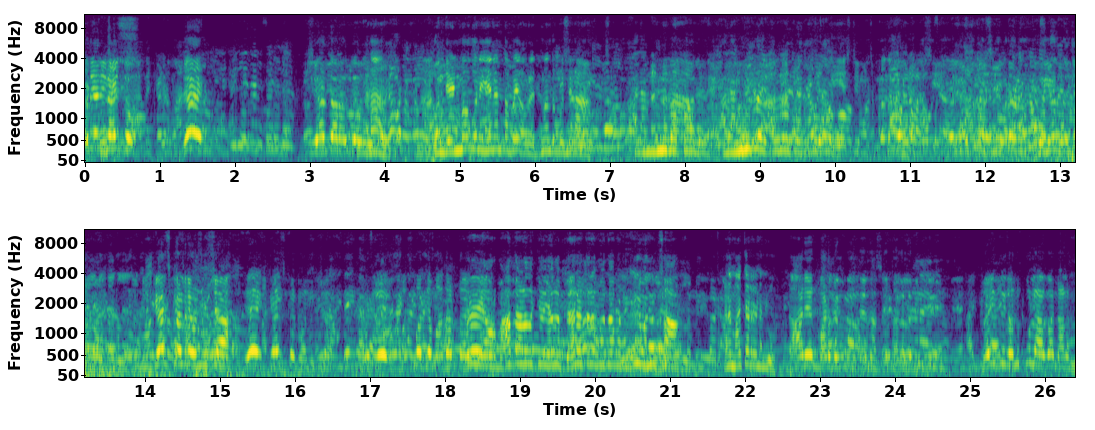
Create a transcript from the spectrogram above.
ನಡಿಯ ನೀನು ಆಯ್ತು ಏ ಶೇರ್ದಾರ ಅಂದೆ ಅಣ್ಣ ಒಂದ್ ಹೆಣ್ಮಗುನ ಏನಂತ ಬೈ ಅವ್ರ ಯಜಮಾನ್ರು ಬಂದಿರೋರು ಕೇಳಿಸ್ಕೊಳ್ರಿ ಒಂದು ನಿಮಿಷ. ಏ ಕೇಳಿಸ್ಕೊಳ್ರಿ ಒಂದ್ ನಿಮಿಷ. ಮತ್ತೆ ಮತ್ತೆ ಮಾತಾಡ್ತಾ. ಅವ್ರು ಮಾತಾಡೋದಕ್ಕೆ ಏನೋ ಬೇರೆ ತರ ಮಾತಾಡ್ಬಿಟ್ಟಿದ್ರಿ ಒಂದ್ ನಿಮಿಷ. ಅಣ್ಣ ಮಾತಾಡೋಣ ನೀವು ನಾನೇನ್ ಮಾಡ್ಬೇಕು ಅಂತ ಗೊತ್ತಾಗಲ್ಲ ನಿಮ್ಗೆ. ರೈತರಿಗೆ ಅನುಕೂಲ ಆಗೋ ನಾಲ್ಕು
